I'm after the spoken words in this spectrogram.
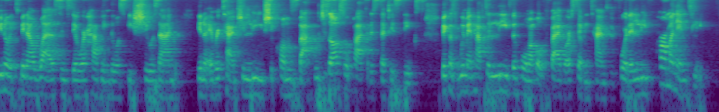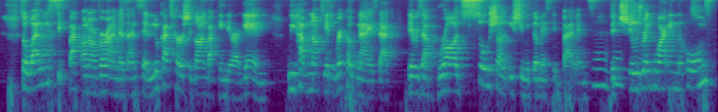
you know, it's been a while since they were having those issues. And, you know, every time she leaves, she comes back, which is also part of the statistics because women have to leave the home about five or seven times before they leave permanently. So while we sit back on our verandas and say, look at her, she gone back in there again, we have not yet recognized that there is a broad social issue with domestic violence. Mm-hmm. The children who are in the homes,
